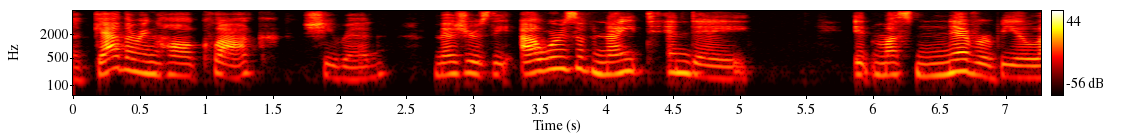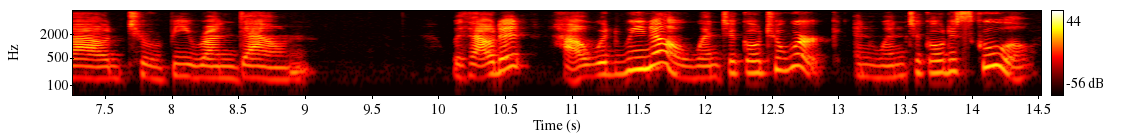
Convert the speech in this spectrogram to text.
The gathering hall clock, she read, measures the hours of night and day. It must never be allowed to be run down. Without it, how would we know when to go to work and when to go to school?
